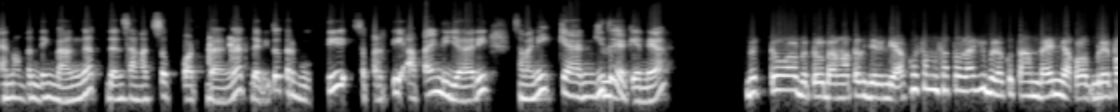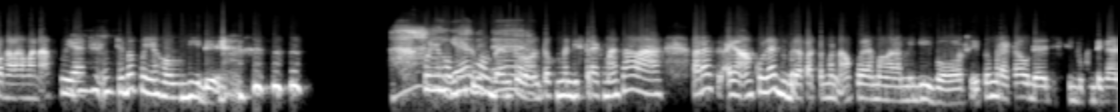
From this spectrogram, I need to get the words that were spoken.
emang penting banget dan sangat support banget dan itu terbukti seperti apa yang dijadi sama Niken gitu hmm. ya Ken ya. Betul, betul banget tuh kejadian di aku. Sama satu lagi boleh aku tambahin nggak? Kalau dari pengalaman aku ya, hmm. coba punya hobi deh. Ah, punya hobi iya, itu membantu loh untuk mendistract masalah. Karena yang aku lihat beberapa teman aku yang mengalami divorce itu mereka udah sibuk dengan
